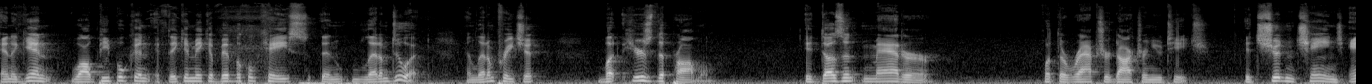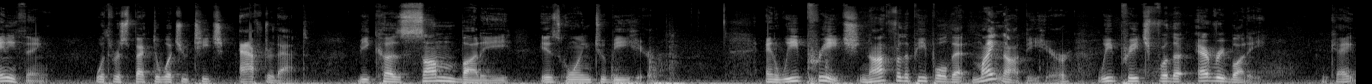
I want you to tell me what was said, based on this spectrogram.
and again, while people can, if they can make a biblical case, then let them do it and let them preach it. But here's the problem it doesn't matter what the rapture doctrine you teach. It shouldn't change anything with respect to what you teach after that because somebody is going to be here. And we preach not for the people that might not be here, we preach for the everybody. Okay?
